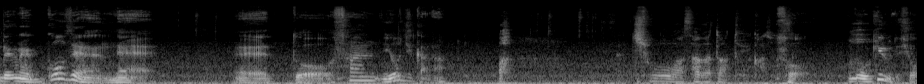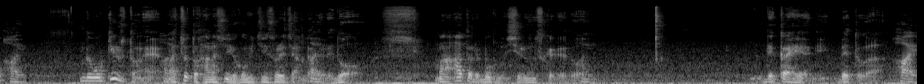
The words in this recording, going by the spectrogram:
でね午前ねえーっと34時かな。超朝方という感じそう。で起きるでしょ、はい。で起きるとね、まあ、ちょっと話横道にそれちゃうんだけれど、まあ後で僕も知るんですけれど、はい。でっかい部屋にベッドがはい。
